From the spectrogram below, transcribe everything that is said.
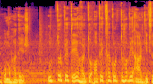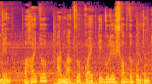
উপমহাদেশ? উত্তর পেতে হয়তো অপেক্ষা করতে হবে আর কিছুদিন, বা হয়তো আর মাত্র কয়েকটি গুলির শব্দ পর্যন্ত।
